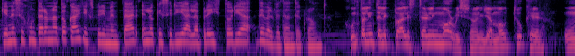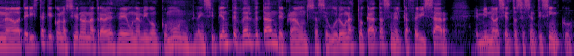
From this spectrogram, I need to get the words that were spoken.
quienes se juntaron a tocar y experimentar en lo que sería la prehistoria de Velvet Underground. Junto al intelectual Sterling Morrison y a Moe Tucker, una baterista que conocieron a través de un amigo en común, la incipiente Velvet Underground se aseguró unas tocatas en el Café Bizarre en 1965.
